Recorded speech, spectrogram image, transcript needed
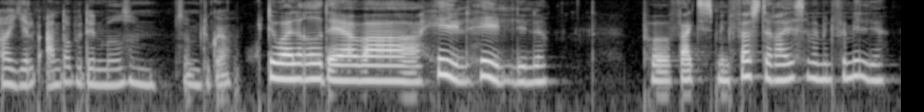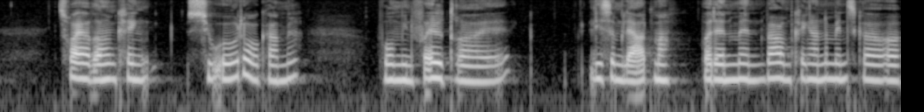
at hjælpe andre på den måde, som, som du gør? Det var allerede, da jeg var helt, helt lille. På faktisk min første rejse med min familie. Jeg tror, jeg har været omkring 7-8 år gammel hvor mine forældre øh, ligesom lærte mig, hvordan man var omkring andre mennesker, og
